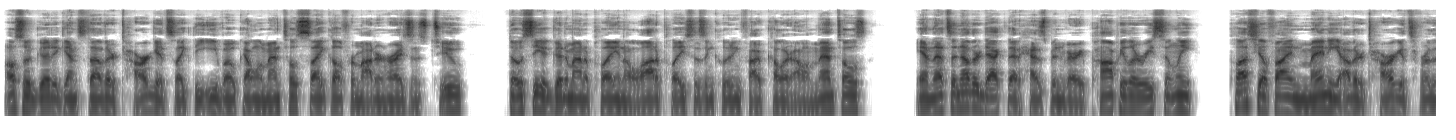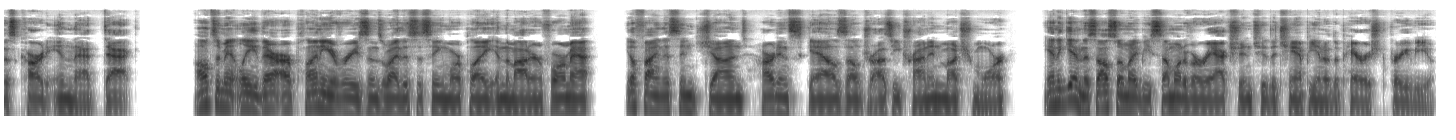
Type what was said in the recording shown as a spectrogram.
Also good against other targets like the Evoke Elemental cycle for Modern Horizons 2. Those see a good amount of play in a lot of places, including five color elementals. And that's another deck that has been very popular recently. Plus, you'll find many other targets for this card in that deck. Ultimately, there are plenty of reasons why this is seeing more play in the modern format. You'll find this in Jund, Hardened Scales, Eldrazi Tron, and much more. And again, this also might be somewhat of a reaction to the Champion of the Perished preview.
